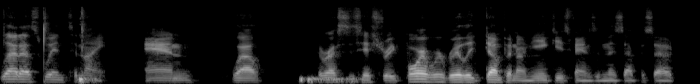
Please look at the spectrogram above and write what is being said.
let us win tonight. And well, the rest is history. Boy, we're really dumping on Yankees fans in this episode.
